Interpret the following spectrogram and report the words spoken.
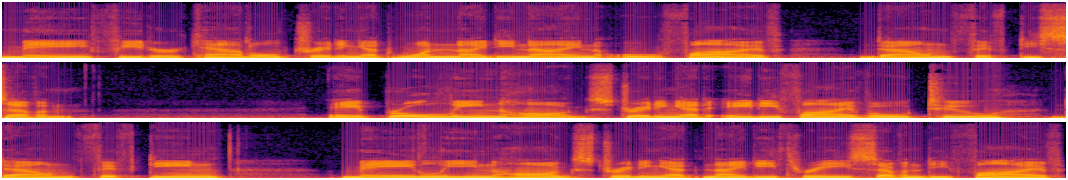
May feeder cattle trading at 199.05, down 57. April lean hogs trading at 85.02, down 15. May lean hogs trading at 93.75,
